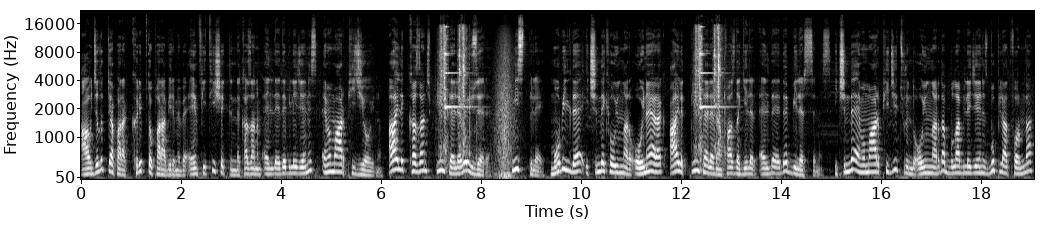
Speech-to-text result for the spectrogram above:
Avcılık yaparak kripto para birimi ve NFT şeklinde kazanım elde edebileceğiniz MMORPG oyunu. Aylık kazanç 1000 TL ve üzeri. Mistplay. Mobilde içindeki oyunları oynayarak aylık 1000 TL'den fazla gelir elde edebilirsiniz. İçinde MMORPG türünde oyunlarda bulabileceğiniz bu platformda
